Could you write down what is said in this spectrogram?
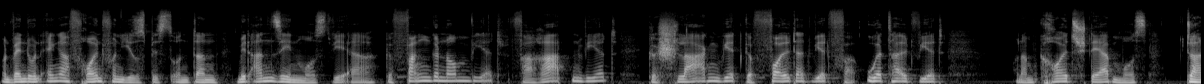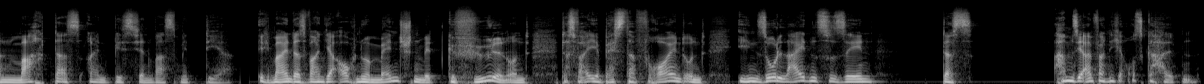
Und wenn du ein enger Freund von Jesus bist und dann mit ansehen musst, wie er gefangen genommen wird, verraten wird, geschlagen wird, gefoltert wird, verurteilt wird und am Kreuz sterben muss, dann macht das ein bisschen was mit dir. Ich meine, das waren ja auch nur Menschen mit Gefühlen und das war ihr bester Freund und ihn so leiden zu sehen, das haben sie einfach nicht ausgehalten.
